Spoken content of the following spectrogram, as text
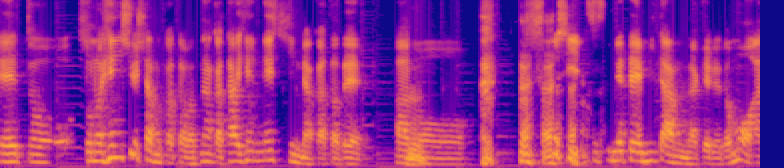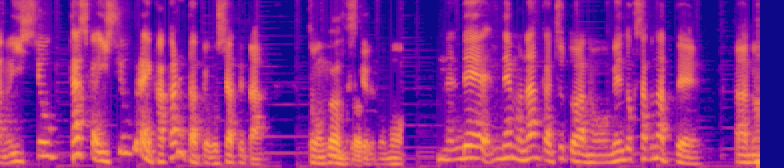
えっ、と、その編集者の方はなんか大変熱心な方で、あの、少し進めてみたんだけれども、あの、一生、確か一生ぐらい書かれたっておっしゃってたと思うんですけれども、で、でもなんかちょっとあの、めんどくさくなって、あの、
